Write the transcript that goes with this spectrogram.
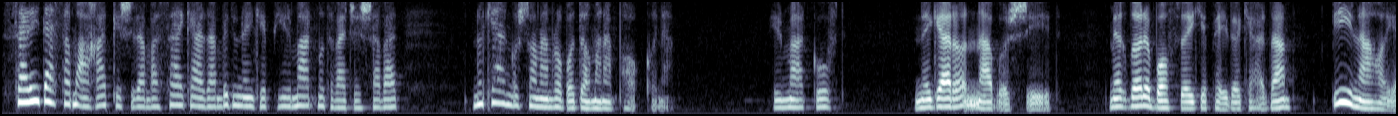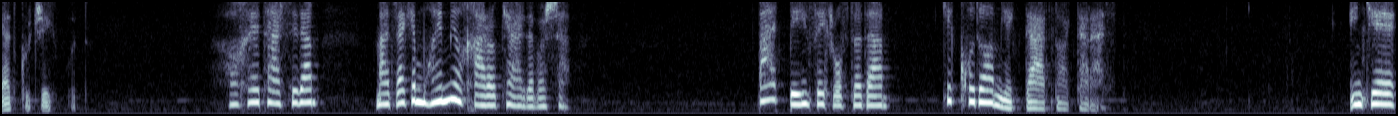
سریع دستم عقب کشیدم و سعی کردم بدون اینکه پیرمرد متوجه شود نوک انگشتانم را با دامنم پاک کنم. پیرمرد گفت نگران نباشید. مقدار بافتایی که پیدا کردم بی نهایت کوچیک بود. آخه ترسیدم مدرک مهمی رو خراب کرده باشم. بعد به این فکر افتادم که کدام یک دردناکتر است. اینکه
